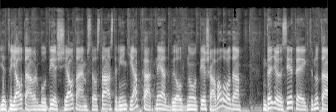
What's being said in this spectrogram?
ja tu jautā, varbūt tieši šis jautājums tev stāsta riņķi apkārt, neatbild nu, tiešā valodā, tad jau es ieteiktu nu, tā.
